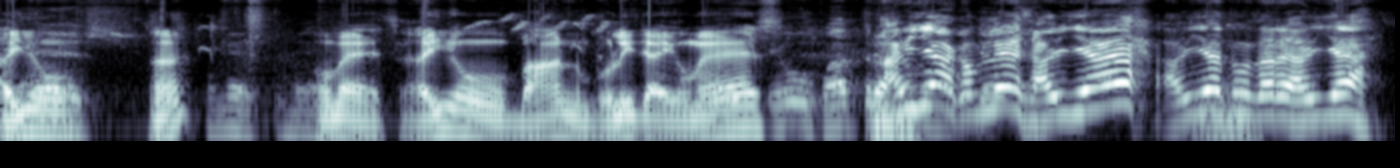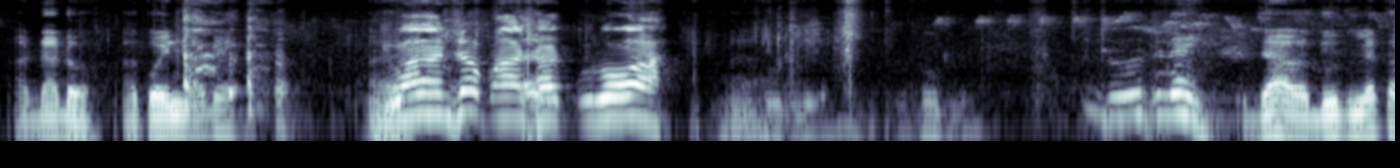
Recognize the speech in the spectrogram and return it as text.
હૈયું ઉમેશ, હા? ઉમેશ, હૈયું ભાન ભૂલી જાય ઉમેશ. આવી જા કમલેશ આવી જા આવી જા તું તારે આવી જા. આ દાડો આ કોઈને લાગે? જુવાન છો પાંચ હાથ પૂરો. દૂધ લઈ. જા દૂધ લેતો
